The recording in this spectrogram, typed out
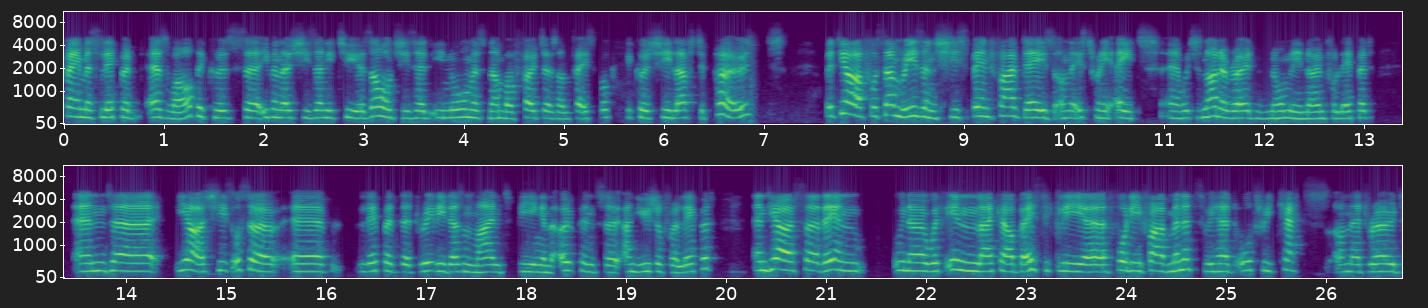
famous leopard as well because uh, even though she's only two years old, she's had enormous number of photos on Facebook because she loves to pose. But yeah, for some reason, she spent five days on the S28, uh, which is not a road normally known for leopard. And uh, yeah, she's also a leopard that really doesn't mind being in the open, so unusual for a leopard. And yeah, so then you know, within like our basically uh, 45 minutes, we had all three cats on that road.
